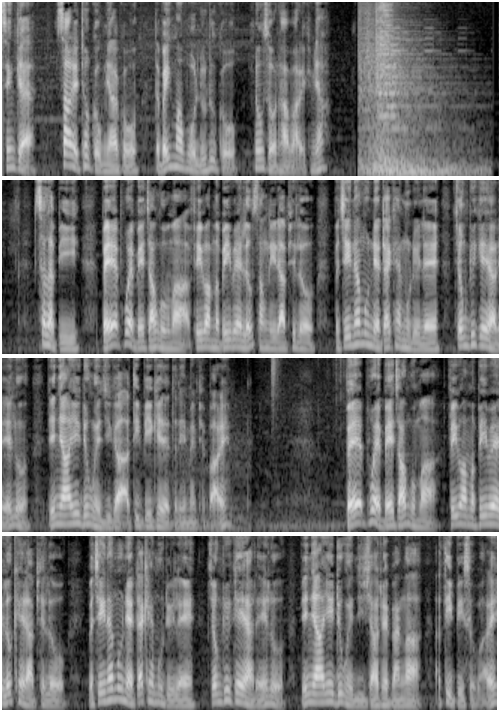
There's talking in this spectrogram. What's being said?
စင်ကတ်စတဲ့ထုတ်ကုန်များကိုတပိတ်မှောက်ဖို့လူထုကိုနှိုးဆော်ထားပါတယ်ခင်ဗျာ ဆက်လက်ပြီးဘဲအဖွဲ့ဘဲเจ้าကိုမှဖေးပါမပေးဘဲလှုပ်ဆောင်နေတာဖြစ်လို့မကျေနပ်မှုနဲ့တိုက်ခိုက်မှုတွေလည်းကြုံတွေ့ခဲ့ရတယ်လို့ပညာရေးဒုဝန်ကြီးကအသိပေးခဲ့တဲ့သတင်းပဲဖြစ်ပါတယ်ဘဲအဖွဲ့ဘဲเจ้าကိုမှဖေးပါမပေးဘဲလှုပ်ခဲ့တာဖြစ်လို့မကျေနပ်မှုနဲ့တိုက်ခိုက်မှုတွေလည်းကြုံတွေ့ခဲ့ရတယ်လို့ပညာရေးဒုဝန်ကြီးရာထွေပန်ကအသိပေးဆိုပါတယ်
